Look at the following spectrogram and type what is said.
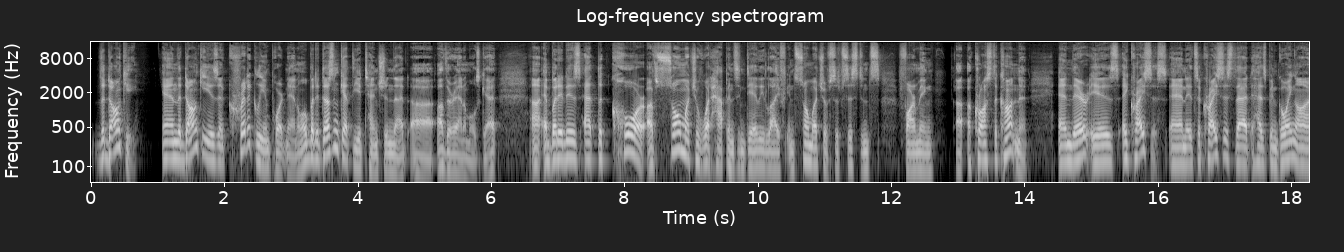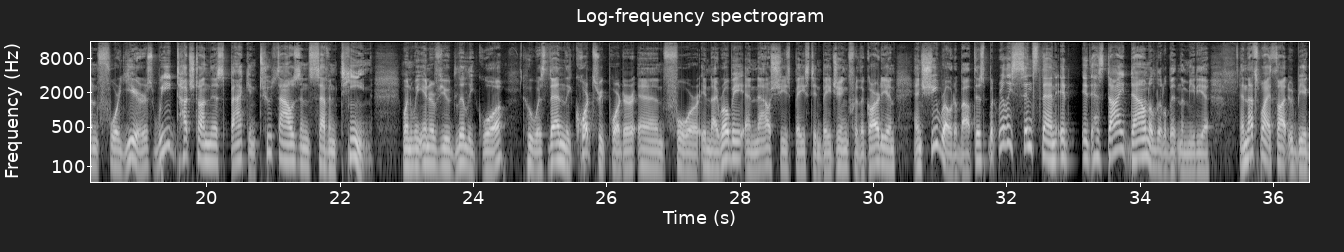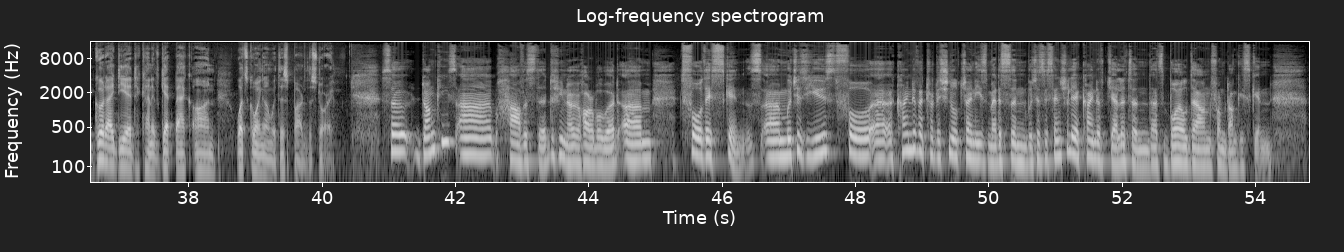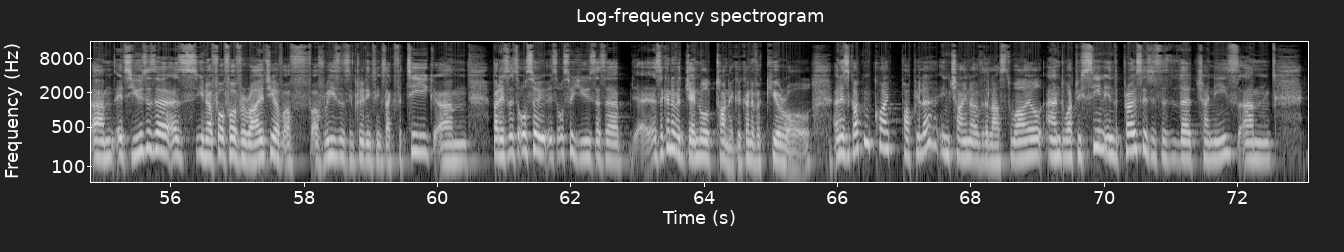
the donkey. And the donkey is a critically important animal, but it doesn't get the attention that uh, other animals get. Uh, but it is at the core of so much of what happens in daily life, in so much of subsistence farming uh, across the continent and there is a crisis. And it's a crisis that has been going on for years. We touched on this back in 2017 when we interviewed Lily Kuo, who was then the Quartz reporter and for in Nairobi, and now she's based in Beijing for The Guardian. And she wrote about this, but really since then it it has died down a little bit in the media. And that's why I thought it would be a good idea to kind of get back on what's going on with this part of the story. So donkeys are harvested, you know, horrible word, um, for their skins, um, which is used for a, a, kind of a traditional Chinese medicine, which is essentially a kind of gelatin that's boiled down from donkey skin. Um, it's used as a, as you know, for, for a variety of, of, of reasons, including things like fatigue. Um, but it's, it's also it's also used as a as a kind of a general tonic, a kind of a cure all, and it's gotten quite popular in China over the last while. And what we've seen in the process is that the Chinese um,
